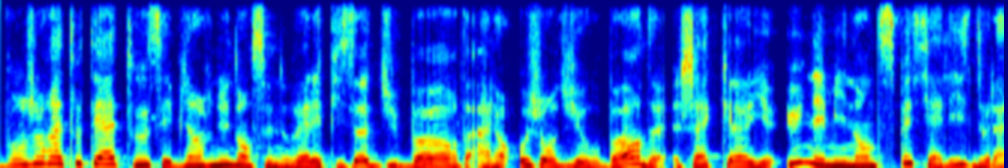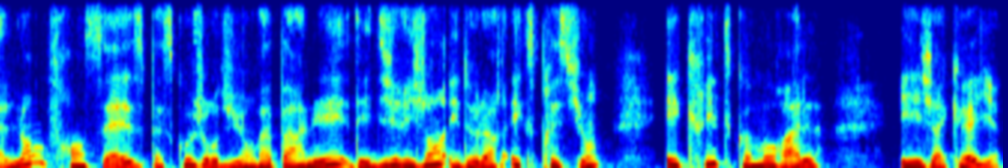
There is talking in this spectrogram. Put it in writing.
Bonjour à toutes et à tous et bienvenue dans ce nouvel épisode du Board. Alors aujourd'hui au Board, j'accueille une éminente spécialiste de la langue française parce qu'aujourd'hui on va parler des dirigeants et de leur expression, écrite comme orale. Et j'accueille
